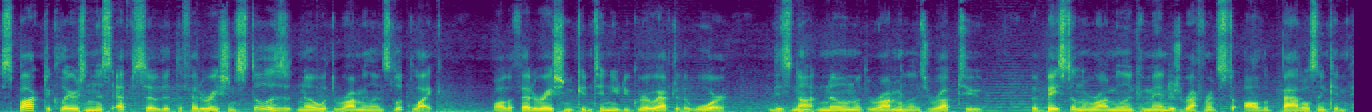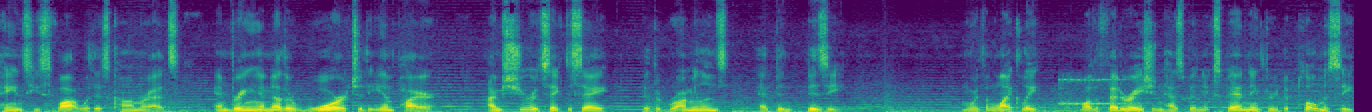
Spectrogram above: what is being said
Spock declares in this episode that the Federation still doesn't know what the Romulans look like. While the Federation continued to grow after the war, it is not known what the Romulans were up to, but based on the Romulan commander's reference to all the battles and campaigns he's fought with his comrades, and bringing another war to the Empire, I'm sure it's safe to say that the Romulans have been busy. More than likely, while the Federation has been expanding through diplomacy,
